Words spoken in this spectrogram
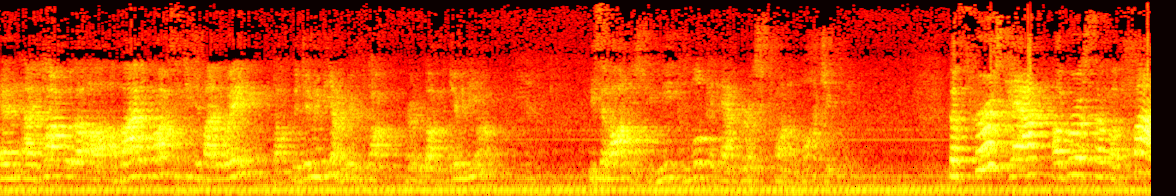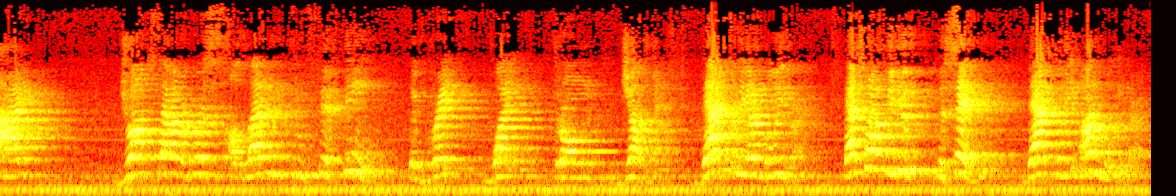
and I talk with a, a Bible prophecy teacher, by the way, Dr. Jimmy DeYoung, heard, talk, heard Dr. Jimmy DeYoung. He said, August, you need to look at that verse chronologically. The first half of verse number 5 drops down to verses 11 through 15 the great white throne judgment. That's for the unbeliever. That's not for you, the saved. That's for the unbeliever.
